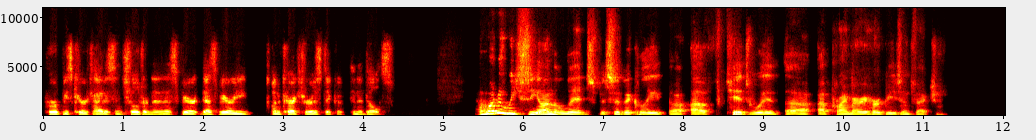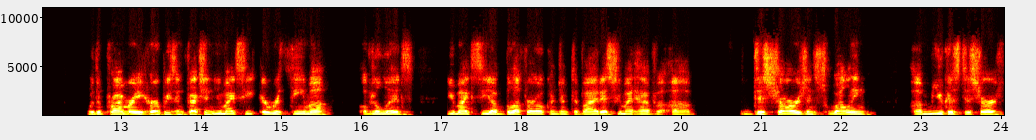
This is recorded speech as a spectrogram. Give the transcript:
herpes keratitis in children, and that's very, that's very uncharacteristic in adults. And what do we see on the lid specifically uh, of kids with uh, a primary herpes infection? With a primary herpes infection, you might see erythema of the lids. You might see a blepharoconjunctivitis. You might have a, discharge and swelling, a mucus discharge.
